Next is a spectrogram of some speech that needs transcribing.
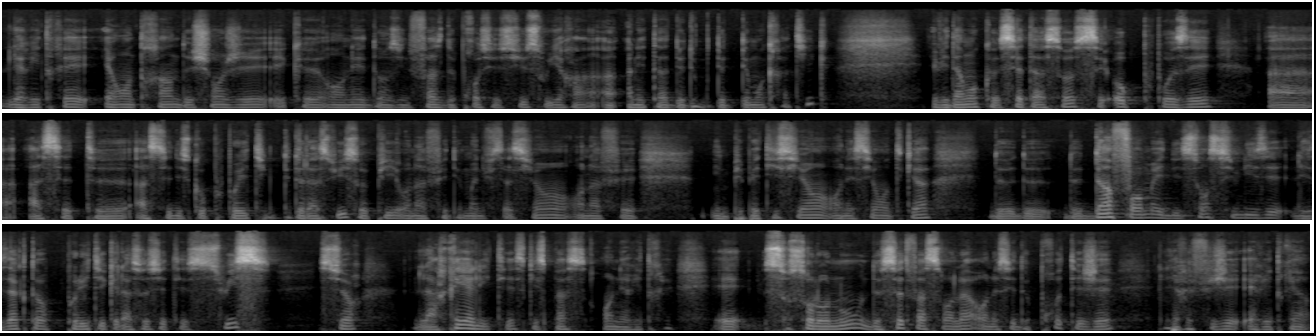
l'Érythrée est en train de changer et qu'on est dans une phase de processus où il y aura un, état de, démocratique. Évidemment que cet assos s'est opposé à, cette, à ce discours politique de la Suisse. Et puis on a fait des manifestations, on a fait une pétition, on essaie en tout cas d'informer, de, de, de sensibiliser les acteurs politiques et la société suisse sur la réalité, ce qui se passe en Érythrée. Et selon nous, de cette façon-là, on essaie de protéger les réfugiés érythréens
